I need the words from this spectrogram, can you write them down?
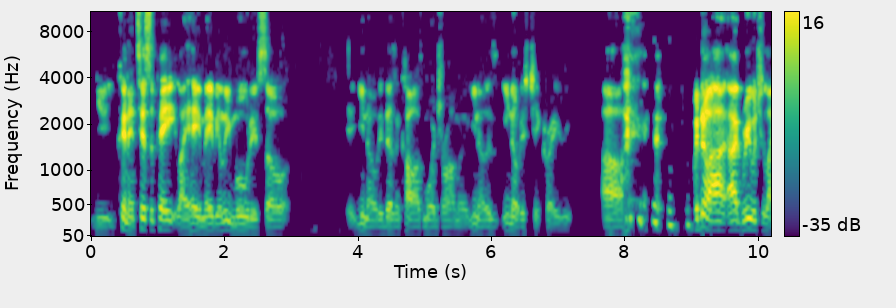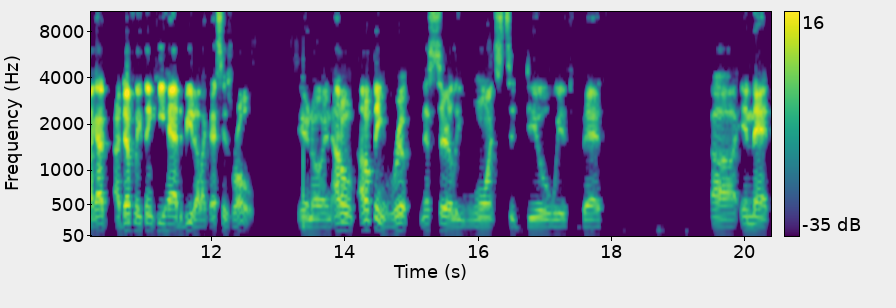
you couldn't anticipate, like, hey, maybe let me move this so, you know, it doesn't cause more drama. You know, you know, this chick crazy. Uh, but no, I, I, agree with you. Like, I, I definitely think he had to be there. Like, that's his role. You know, and I don't, I don't think Rip necessarily wants to deal with Beth uh, in that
